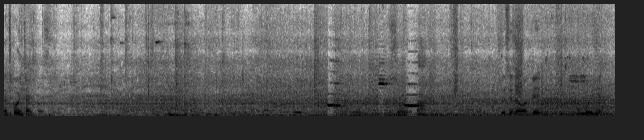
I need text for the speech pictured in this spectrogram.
Let's go inside first. So this is our gate. I'm going in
